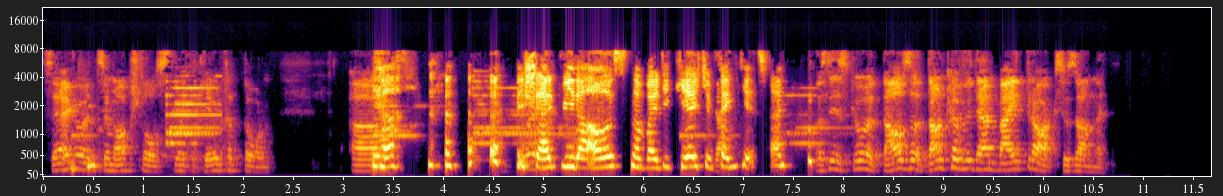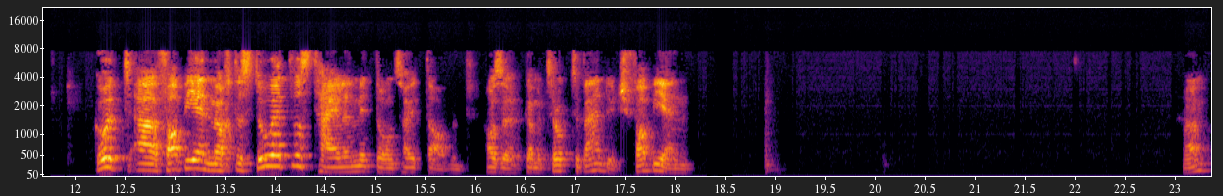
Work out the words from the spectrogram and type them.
Sehr gut zum Abschluss, der Kirchenturm. Ähm, ja, ich schalte wieder aus, ne, weil die Kirche ja. fängt jetzt an. Das ist gut. Also, danke für deinen Beitrag, Susanne. Gut, äh, Fabienne, möchtest du etwas teilen mit uns heute Abend? Also gehen wir zurück zu Bandage. Fabienne. Ja,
